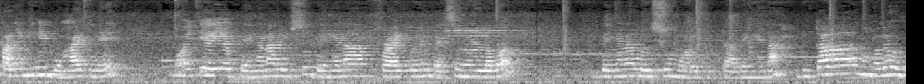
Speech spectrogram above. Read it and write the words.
পালেংখিনি বহাই কিনে মই এতিয়া ইয়াত বেঙেনা লৈছোঁ। বেঙেনা ফ্ৰাই কৰিম বেচনৰ লগত। বেঙেনা লৈছোঁ মই দুটা বেঙেনা। দুটা নহ'লেও হ'ব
